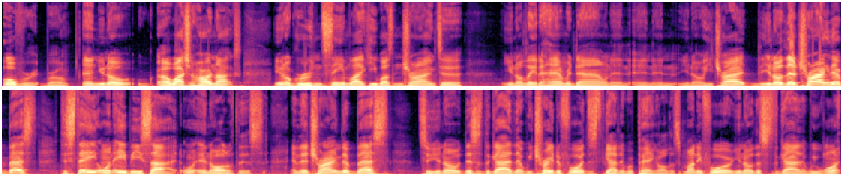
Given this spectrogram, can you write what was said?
over it, bro. And you know, uh, watching Hard Knocks, you know, Gruden seemed like he wasn't trying to, you know, lay the hammer down, and and and you know, he tried. You know, they're trying their best to stay on AB side in all of this, and they're trying their best to you know this is the guy that we traded for. This is the guy that we're paying all this money for. You know this is the guy that we want.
